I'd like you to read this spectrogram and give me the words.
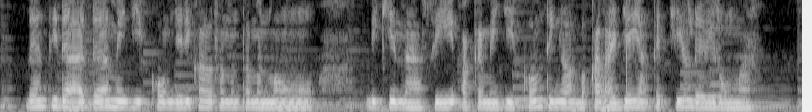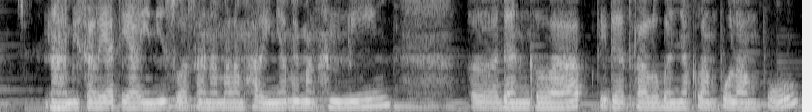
Dan tidak ada magicom jadi kalau teman-teman mau bikin nasi pakai magicom tinggal bekal aja yang kecil dari rumah. Nah bisa lihat ya ini suasana malam harinya memang hening uh, dan gelap tidak terlalu banyak lampu-lampu.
